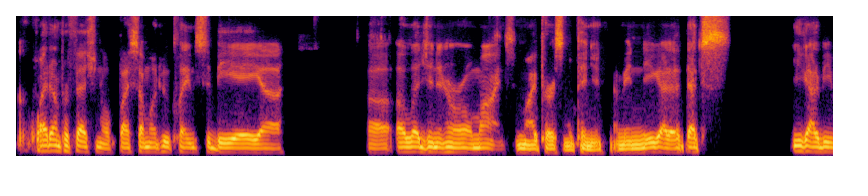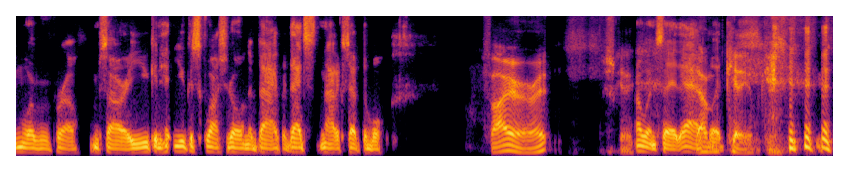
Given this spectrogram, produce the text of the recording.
quite unprofessional by someone who claims to be a uh, uh, a legend in her own mind, in my personal opinion. I mean, you gotta that's you gotta be more of a pro. I'm sorry, you can you can squash it all in the back, but that's not acceptable. fire right? just kidding I wouldn't say that, i'm but kidding, I'm kidding.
